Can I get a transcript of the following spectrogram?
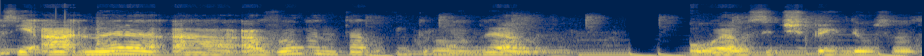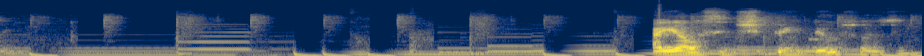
Assim? Ah, não era. A, a Wanda não tava controlando ela? Ou ela se desprendeu sozinha? Aí ela se desprendeu sozinha?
